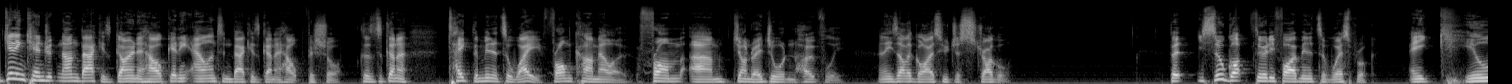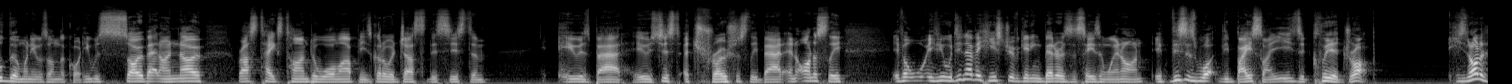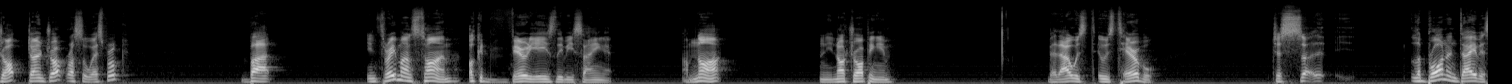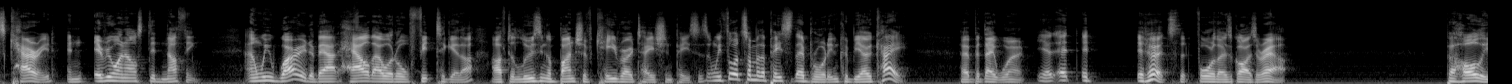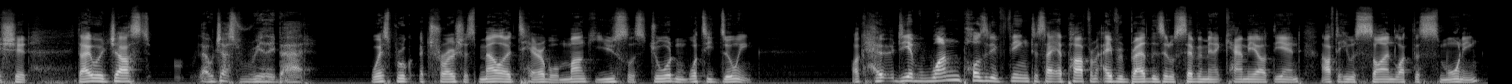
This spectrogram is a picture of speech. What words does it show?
Getting Kendrick Nunn back is going to help. Getting Ellington back is going to help for sure. Because it's going to take the minutes away from Carmelo, from um, DeAndre Jordan, hopefully. And these other guys who just struggle. But you still got 35 minutes of Westbrook and he killed them when he was on the court. He was so bad. I know Russ takes time to warm up and he's got to adjust to this system. He was bad. He was just atrociously bad. And honestly, if it, if he didn't have a history of getting better as the season went on, if this is what the baseline is, a clear drop. He's not a drop. Don't drop Russell Westbrook. But in three months' time, I could very easily be saying it. I'm not, and you're not dropping him. But that was it was terrible. Just so LeBron and Davis carried, and everyone else did nothing. And we worried about how they would all fit together after losing a bunch of key rotation pieces. And we thought some of the pieces they brought in could be okay, uh, but they weren't. Yeah, it, it it hurts that four of those guys are out. But holy shit, they were just they were just really bad. Westbrook atrocious, Melo terrible, Monk useless, Jordan what's he doing? Like, how, do you have one positive thing to say apart from Avery Bradley's little seven minute cameo at the end after he was signed like this morning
